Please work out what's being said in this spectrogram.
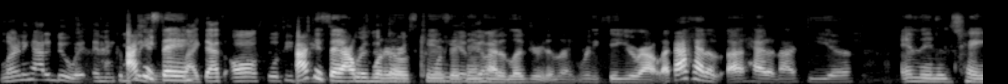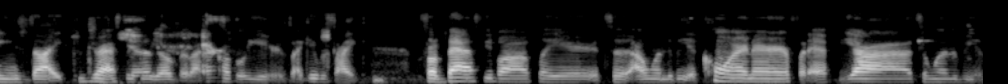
learning how to do it, and then completing. I can it. say- like that's all school teaches. I can say I was one of those kids that didn't have the luxury to like really figure out. Like I had a I had an idea, and then it changed like drastically over like a couple of years. Like it was like from basketball player to I wanted to be a coroner for the FBI to wanting to be a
